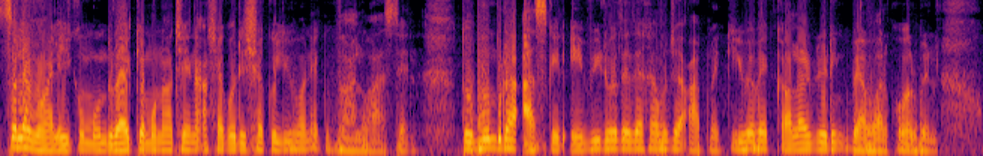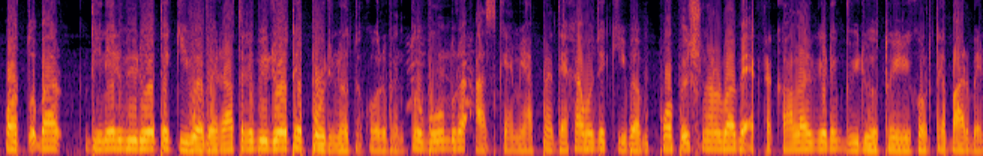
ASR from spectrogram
আসসালামু আলাইকুম বন্ধুরা, কেমন আছেন? আশা করি সকলেই অনেক ভালো আছেন। তো বন্ধুরা, আজকের এই ভিডিওতে দেখাবো যে আপনি কীভাবে কালার গ্রেডিং ব্যবহার করবেন অথবা দিনের ভিডিওতে কীভাবে রাতের ভিডিওতে পরিণত করবেন। তো বন্ধুরা, আজকে আমি আপনার দেখাবো যে কীভাবে প্রফেশনালভাবে একটা কালার গ্রেডিং ভিডিও তৈরি করতে পারবেন।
